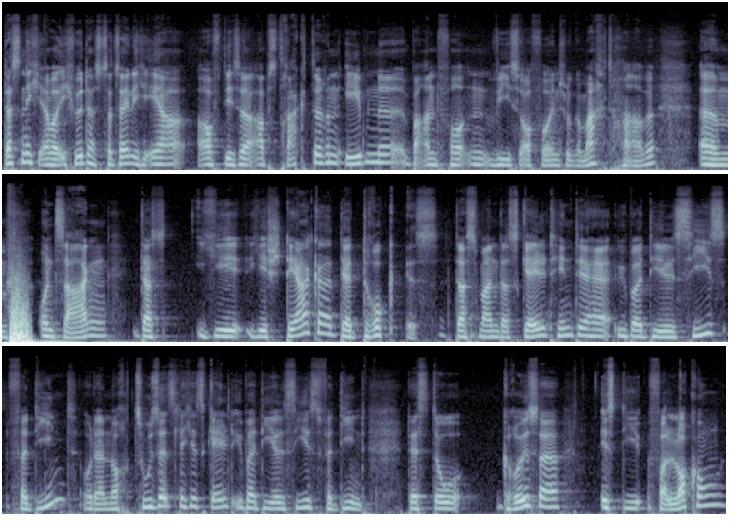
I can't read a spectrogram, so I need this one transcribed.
Das nicht, aber ich würde das tatsächlich eher auf dieser abstrakteren Ebene beantworten, wie ich es auch vorhin schon gemacht habe, ähm, und sagen, dass je, je stärker der Druck ist, dass man das Geld hinterher über DLCs verdient oder noch zusätzliches Geld über DLCs verdient, desto größer ist die Verlockung,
